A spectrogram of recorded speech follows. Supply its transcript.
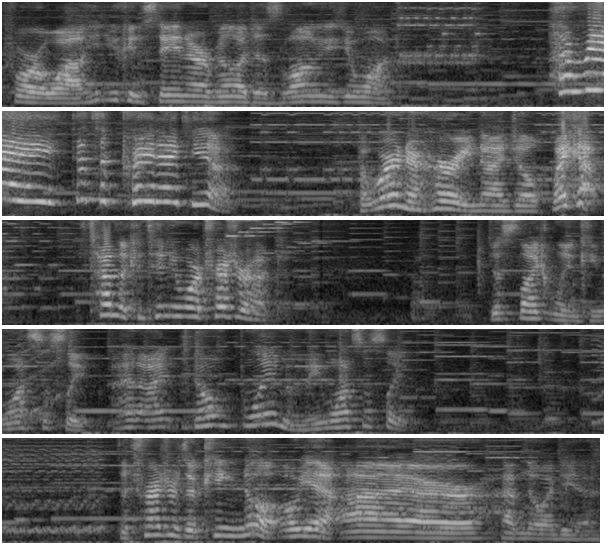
for a while. You can stay in our village as long as you want. Hooray! That's a great idea! But we're in a hurry, Nigel. Wake up! It's time to continue our treasure hunt. Just like Link, he wants to sleep. And I don't blame him. He wants to sleep. The treasures of King Nole. Oh yeah, I have no idea.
